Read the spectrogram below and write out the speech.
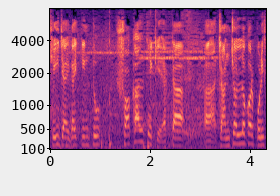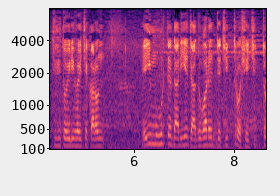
সেই জায়গায় কিন্তু সকাল থেকে একটা চাঞ্চল্যকর পরিস্থিতি তৈরি হয়েছে। কারণ এই মুহূর্তে দাঁড়িয়ে জাদুঘরের যে চিত্র, সেই চিত্র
